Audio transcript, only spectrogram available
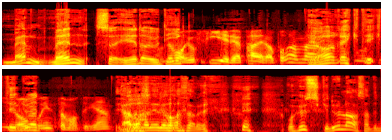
Men Men så er det jo de Det var jo fire pærer på dem. der. Ja, riktig, det- du har- på. Ja, det var det det var, sa du. Og husker du, Lars, at det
